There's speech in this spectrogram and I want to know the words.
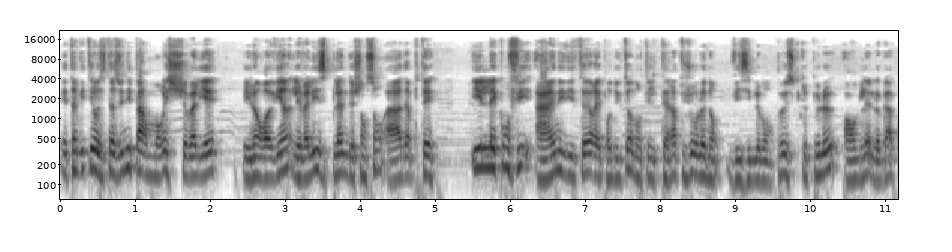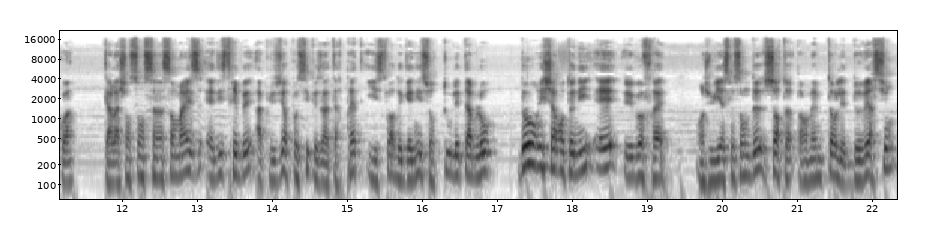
est invité aux États-Unis par Maurice Chevalier il en revient les valises pleines de chansons à adapter. Il les confie à un éditeur et producteur dont il taira toujours le nom, visiblement peu scrupuleux, anglais le gars quoi. Car la chanson 500 Miles est distribuée à plusieurs possibles interprètes histoire de gagner sur tous les tableaux, dont Richard Anthony et Hugo Frey. En juillet 62 sortent en même temps les deux versions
